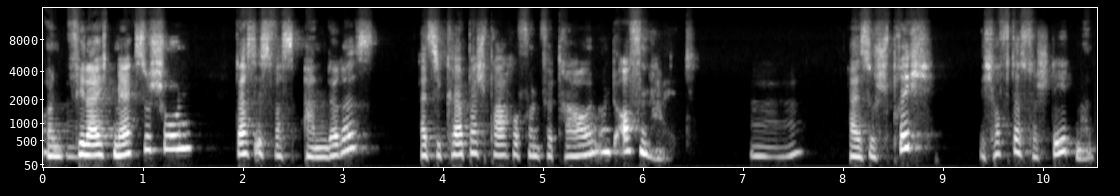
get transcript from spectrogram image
Und Mhm. vielleicht merkst du schon, das ist was anderes als die Körpersprache von Vertrauen und Offenheit. Mhm. Also sprich, ich hoffe, das versteht man.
